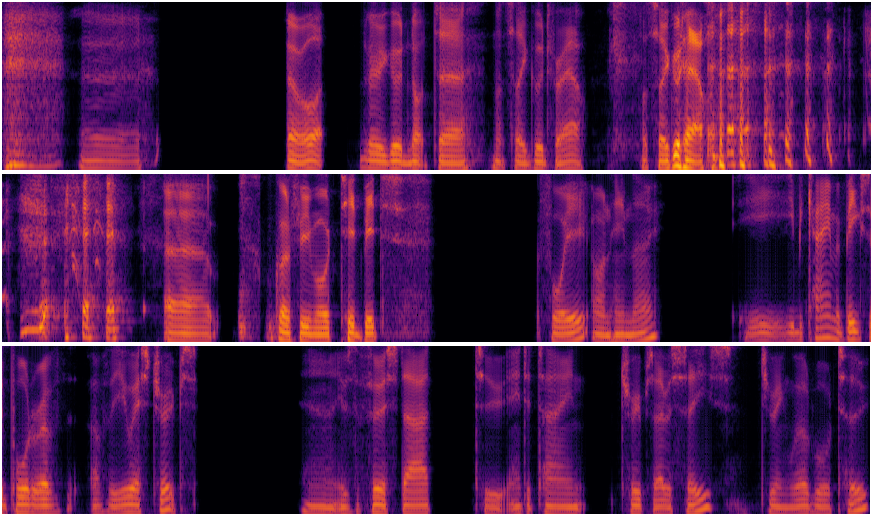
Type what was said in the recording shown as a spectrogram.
uh, all right, very good. Not uh, not so good for Al. Not so good, Al. uh, got a few more tidbits for you on him, though. He he became a big supporter of the, of the U.S. troops. Uh, he was the first star to entertain troops overseas during World War II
